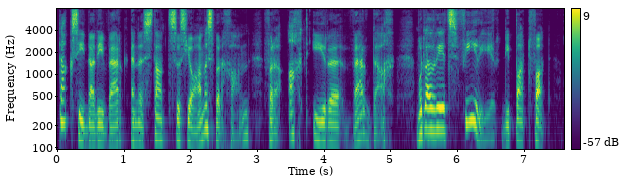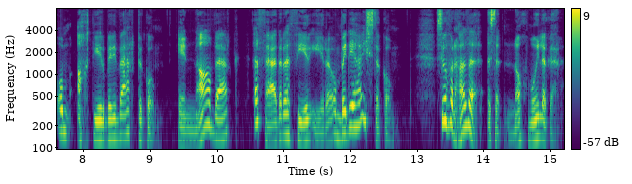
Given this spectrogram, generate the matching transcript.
taxi na die werk in 'n stad soos Johannesburg gaan vir 'n 8 ure werkdag, moet alreeds 4 uur die pad vat om 8 uur by die werk te kom en na werk 'n verdere 4 ure om by die huis te kom. So vir hulle is dit nog moeiliker.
